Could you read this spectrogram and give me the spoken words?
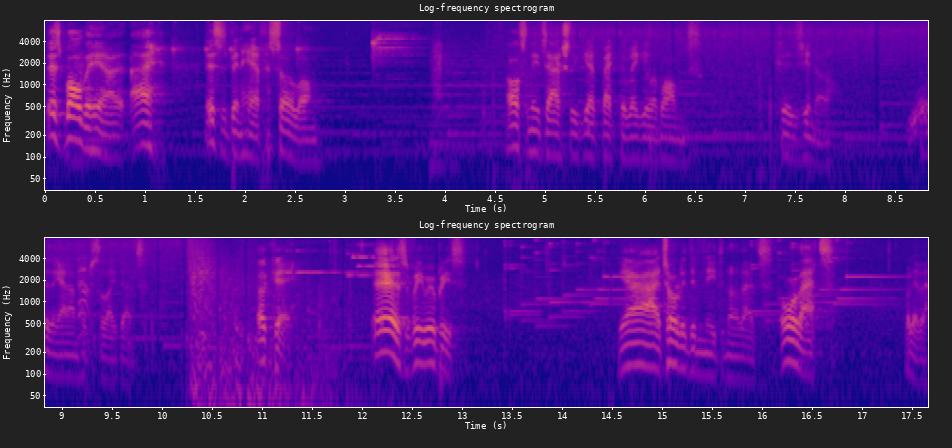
This boulder here, I, this has been here for so long. I also need to actually get back the regular bombs. Because, you know, then again, I'm hipster like that. Okay. There's three rupees. Yeah, I totally didn't need to know that. All that. Whatever.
